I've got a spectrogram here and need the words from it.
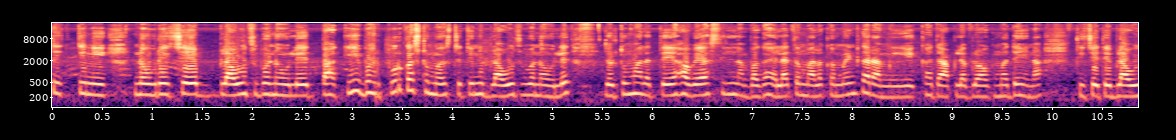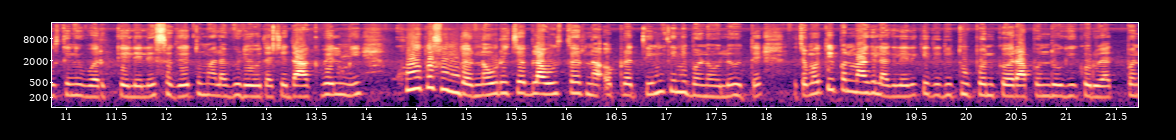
ते तिने नवरीचे ब्लाऊज बनवलेत बाकी भरपूर कस्टमर्सचे तिने ब्लाऊज बनवलेत. जर तुम्हाला ते हवे असतील ना बघायला तर मला कमेंट करा. मी एखाद्या आपल्या ब्लॉगमध्ये आहे ना तिचे ते ब्लाऊज तिने वर्क केलेले सगळे तुम्हाला व्हिडिओ त्याचे दाखवेल मी. खूप सुंदर नवरीचे ब्लाऊज तर ना अप्रतिम तिने बनवले होते. त्याच्यामुळे ती पण मागे लागलेली की दीदी तू पण कर आपण दोघी करूयात. पण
